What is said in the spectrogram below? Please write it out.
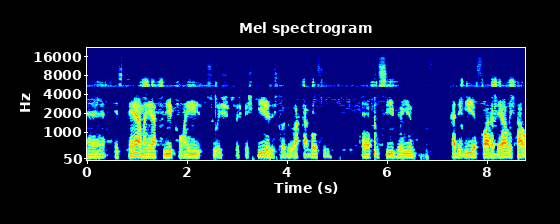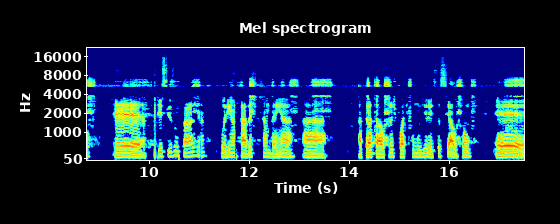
é, esse tema e aplicam aí suas, suas pesquisas, todo o arcabouço é, possível aí, academia, fora dela e tal, é, precisam estar né, orientadas também a, a, a, tratar o transporte como um direito social. Então, é,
